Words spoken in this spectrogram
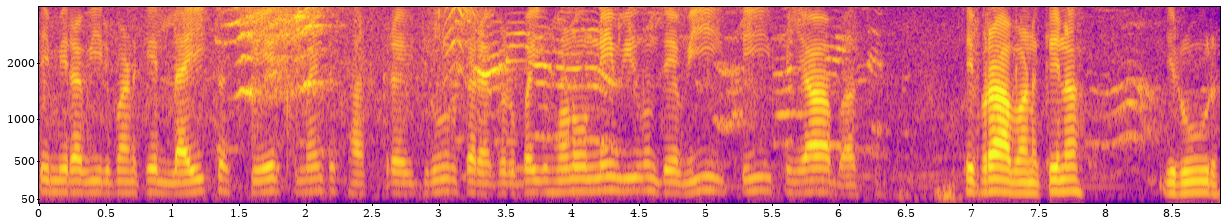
ਤੇ ਮੇਰਾ ਵੀਰ ਬਣ ਕੇ ਲਾਈਕ ਸ਼ੇਅਰ ਕਮੈਂਟ ਸਬਸਕ੍ਰਾਈਬ ਜ਼ਰੂਰ ਕਰਿਆ ਕਰੋ ਬਾਈ। ਹੁਣ ਉਨੇ ਵੀ ਹੁੰਦੇ ਆ 20 30 50 ਬਸ। ਤੇ ਭਰਾ ਬਣ ਕੇ ਨਾ, ਜ਼ਰੂਰ।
